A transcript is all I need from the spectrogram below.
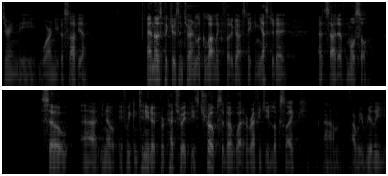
during the war in Yugoslavia. And those pictures, in turn, look a lot like photographs taken yesterday outside of Mosul. So, uh, you know, if we continue to perpetuate these tropes about what a refugee looks like, um, are we really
